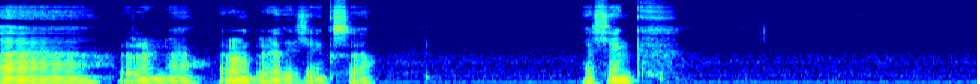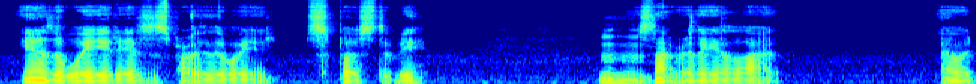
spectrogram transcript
Uh, I don't know. I don't really think so. I think, you know, the way it is is probably the way it's supposed to be. mm-hmm. It's not really a lot. I would,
